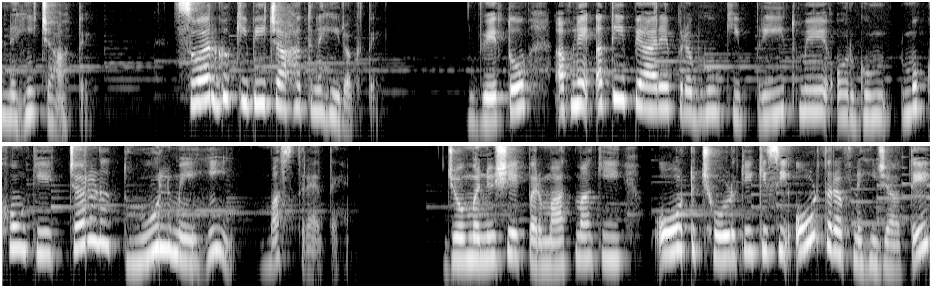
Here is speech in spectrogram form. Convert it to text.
नहीं चाहते, स्वर्ग की भी चाहत नहीं रखते। वे तो अपने अति प्यारे प्रभु की प्रीत में और मुखों के चरण धूल में ही मस्त रहते हैं। जो मनुष्य एक परमात्मा की ओट छोड़ के किसी और तरफ़ नहीं जाते,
